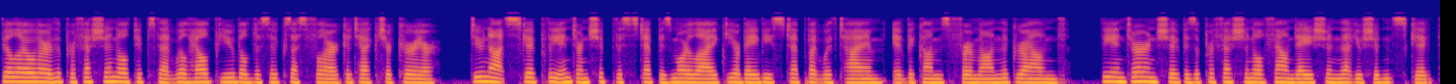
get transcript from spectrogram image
Below are the professional tips that will help you build a successful architecture career. Do not skip the internship. This step is more like your baby step, but with time, it becomes firm on the ground. The internship is a professional foundation that you shouldn't skip.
